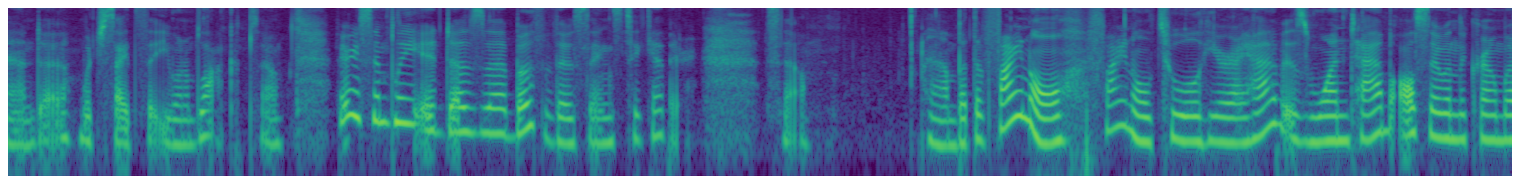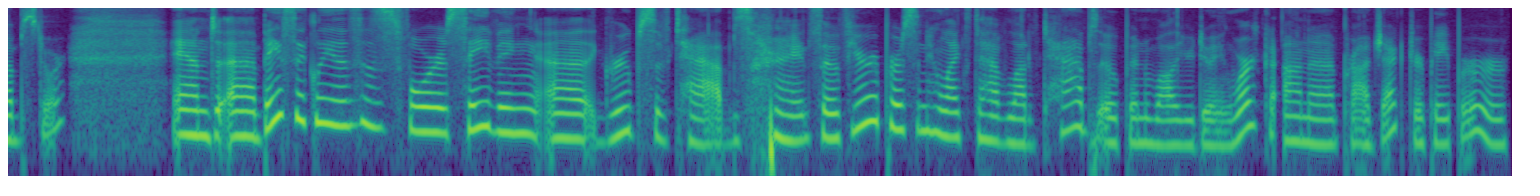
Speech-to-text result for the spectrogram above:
and uh, which sites that you want to block. So very simply, it does uh, both of those things together. So. Um, but the final, final tool here I have is OneTab, also in the Chrome Web Store. And uh, basically, this is for saving uh, groups of tabs, right? So if you're a person who likes to have a lot of tabs open while you're doing work on a project or paper or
